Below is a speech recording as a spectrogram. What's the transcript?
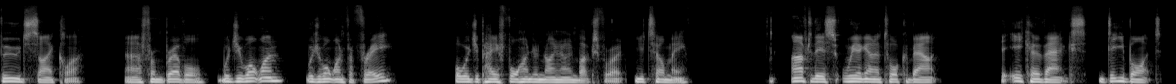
Food Cycler uh, from Breville? Would you want one? Would you want one for free? Or would you pay 499 bucks for it? You tell me. After this, we are going to talk about the Ecovacs Deebot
